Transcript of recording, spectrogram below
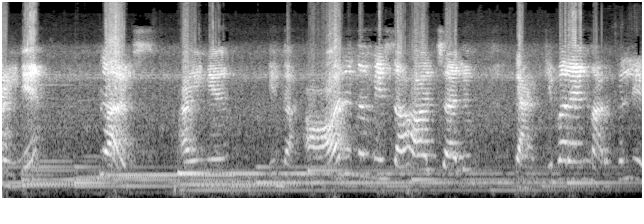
അതിന് ഗേൾസ് അതിന് ഇന്ന് ആര് നമ്മെ സഹായിച്ചാലും മറക്കല്ലേ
